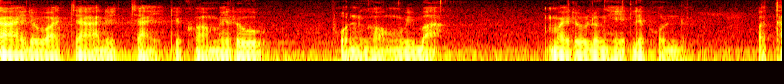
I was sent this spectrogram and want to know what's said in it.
กายด้วยวาจาด้วยใจด้วยความไม่รู้ผลของวิบาก ไม่รู้เรื่องเหตุและผลว่าท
